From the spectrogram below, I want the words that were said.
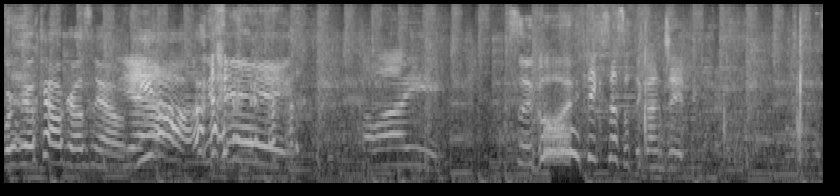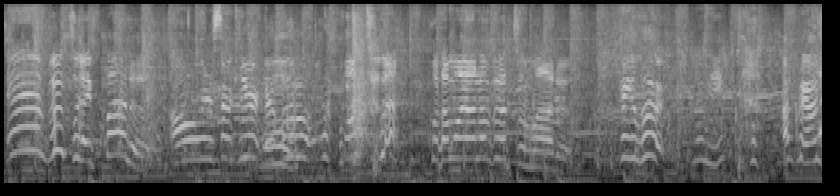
We're real cowgirls now. Yeah. イエーイかわいいすごいテキサスって感じえー、ブーツがいっぱいある Oh, they're so cute. They're little. 本当だ子供用のブーツもある Hey, look. 何 I found you.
